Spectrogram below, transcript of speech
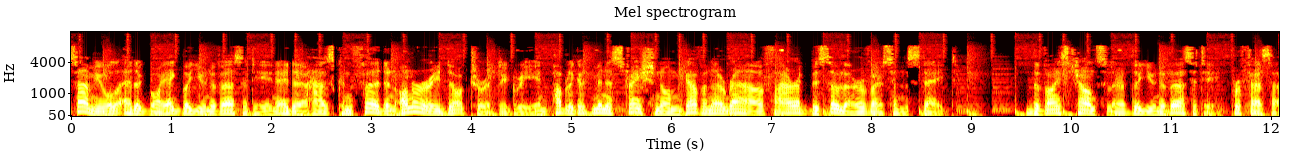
Samuel Adegboyega University in Edo has conferred an honorary doctorate degree in public administration on Governor Rauf Aregbesola of Osun State. The Vice-Chancellor of the university, Professor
